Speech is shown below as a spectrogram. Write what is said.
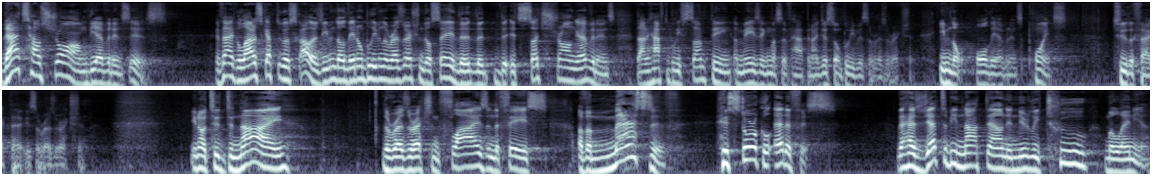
That's how strong the evidence is. In fact, a lot of skeptical scholars, even though they don't believe in the resurrection, they'll say that, it's such strong evidence that I have to believe something amazing must have happened. I just don't believe it's a resurrection, even though all the evidence points to the fact that it's a resurrection. You know, to deny the resurrection flies in the face of a massive historical edifice that has yet to be knocked down in nearly two millennia.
